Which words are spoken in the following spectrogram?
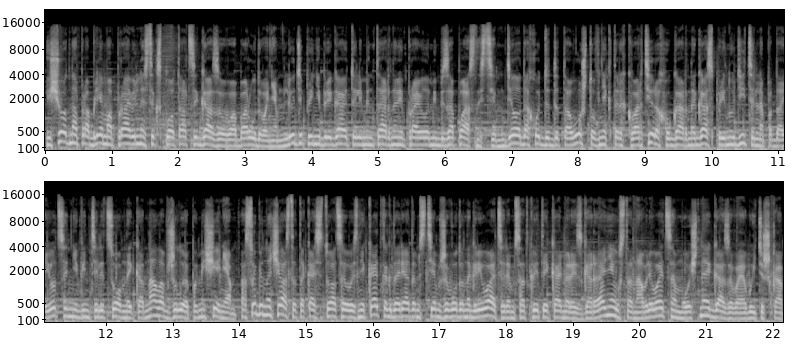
Еще одна проблема – правильность эксплуатации газового оборудования. Люди пренебрегают элементарными правилами безопасности. Дело доходит до того, что в некоторых квартирах угарный газ принудительно подается не в вентиляционный канал, а в жилое помещение. Особенно часто такая ситуация возникает, когда рядом с тем же водонагревателем с открытой камерой сгорания устанавливается мощная газовая вытяжка.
